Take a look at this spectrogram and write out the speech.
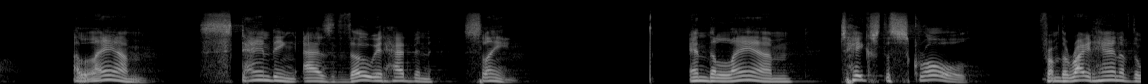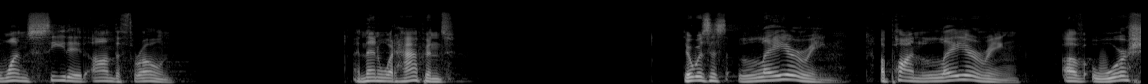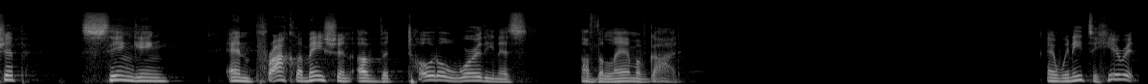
a lamb standing as though it had been slain. And the lamb takes the scroll from the right hand of the one seated on the throne. And then what happened? There was this layering upon layering of worship, singing, and proclamation of the total worthiness of the Lamb of God. And we need to hear it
